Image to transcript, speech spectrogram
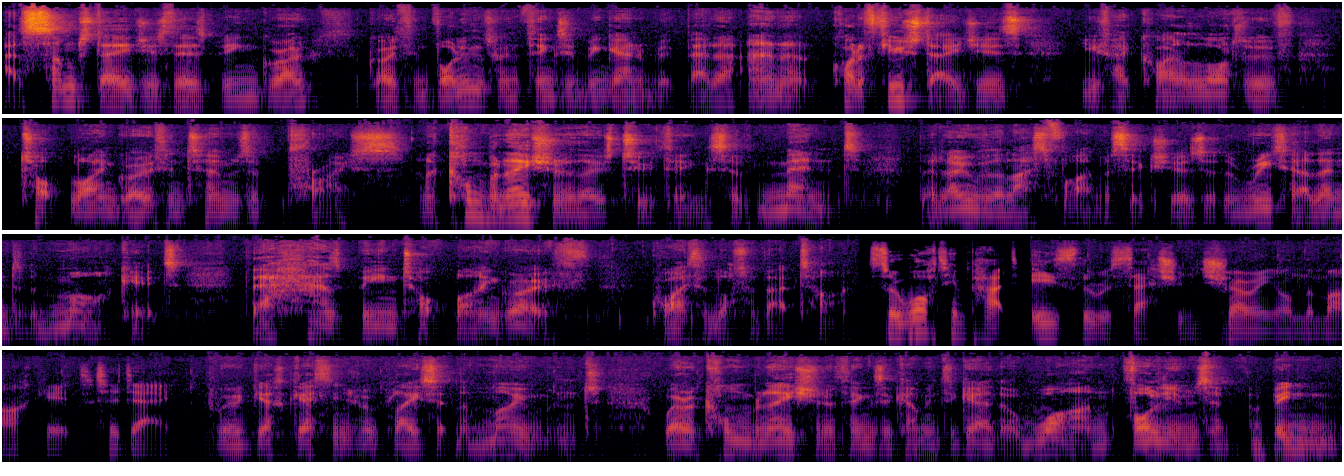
at some stages there's been growth, growth in volumes when things have been going a bit better, and at quite a few stages you've had quite a lot of top line growth in terms of price. And a combination of those two things have meant that over the last five or six years at the retail end of the market, there has been top line growth quite a lot of that time. So, what impact is the recession showing on the market today? We're just getting to a place at the moment where a combination of things are coming together. One, volumes have been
